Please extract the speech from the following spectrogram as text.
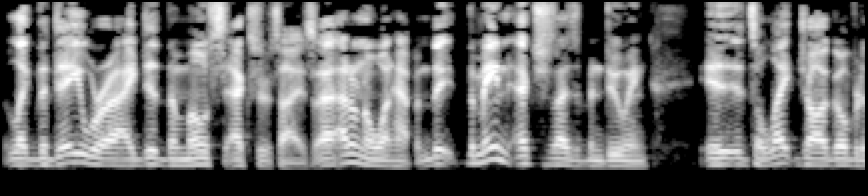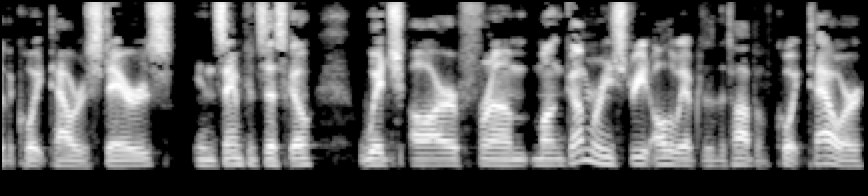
like the day where I did the most exercise. I, I don't know what happened. The, the main exercise I've been doing is it's a light jog over to the Coit Tower stairs in San Francisco, which are from Montgomery Street all the way up to the top of Coit Tower.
